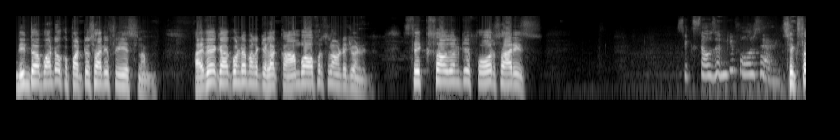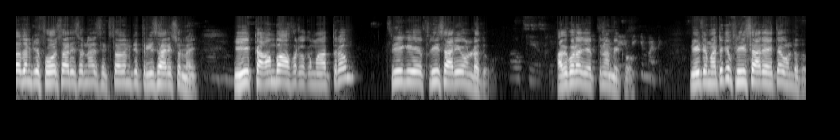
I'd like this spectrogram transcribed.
దీంతో పాటు ఒక పట్టు సారీ ఫ్రీ ఇస్తున్నాం. అవే కాకుండా మనకి ఇలా కాంబో ఆఫర్స్లో ఉంటాయి చూడండి. సిక్స్ థౌజండ్కి ఫోర్ సారీస్ సిక్స్ థౌసండ్కి ఫోర్ సిక్స్ థౌసండ్కి ఫోర్ సారీస్ ఉన్నాయి సిక్స్ థౌసండ్కి త్రీ సారీస్ ఉన్నాయి. ఈ కాంబో ఆఫర్లకు మాత్రం ఫ్రీ ఫ్రీ సారీ ఉండదు. అది కూడా చెప్తున్నా మీకు. వీటి మట్టుకి ఫ్రీ సారీ అయితే ఉండదు.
